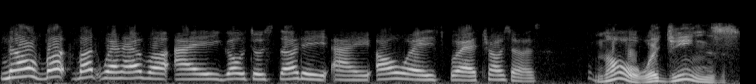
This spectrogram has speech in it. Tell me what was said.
No, but but whenever I go to study, I always wear trousers. No, wear jeans.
